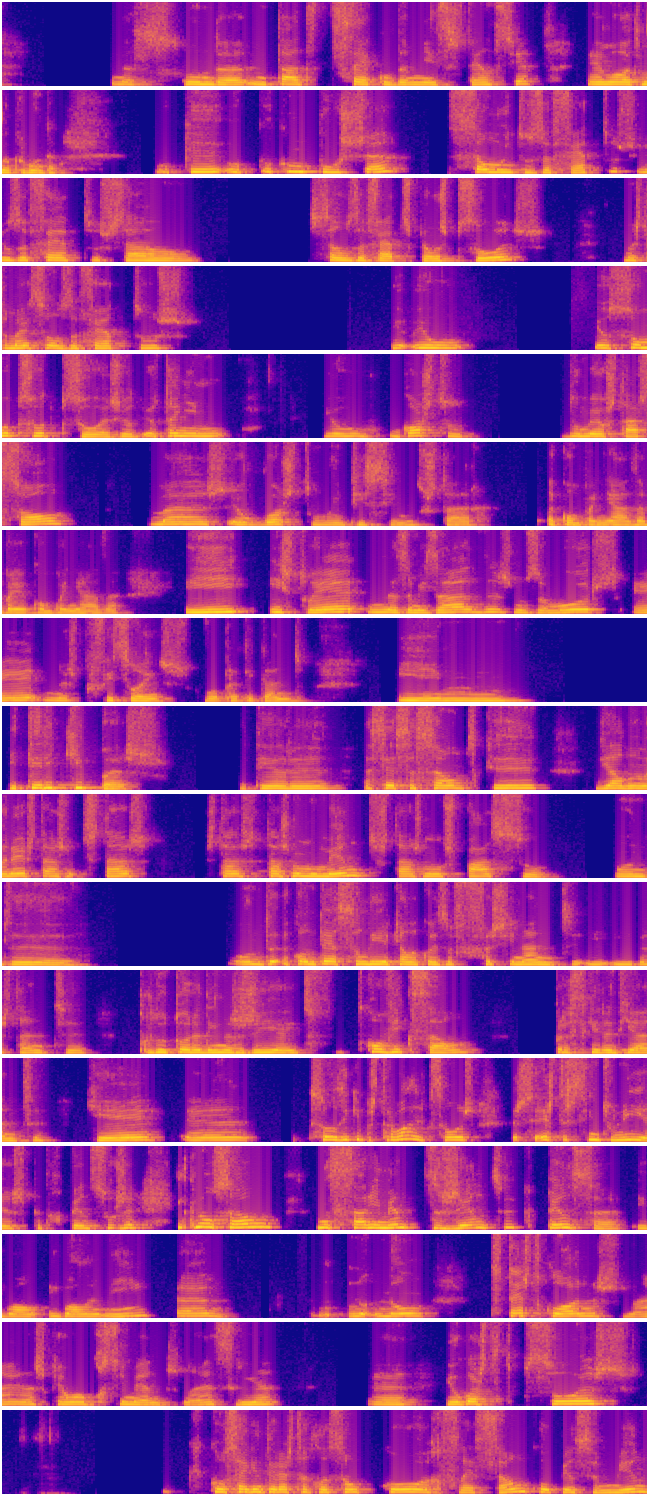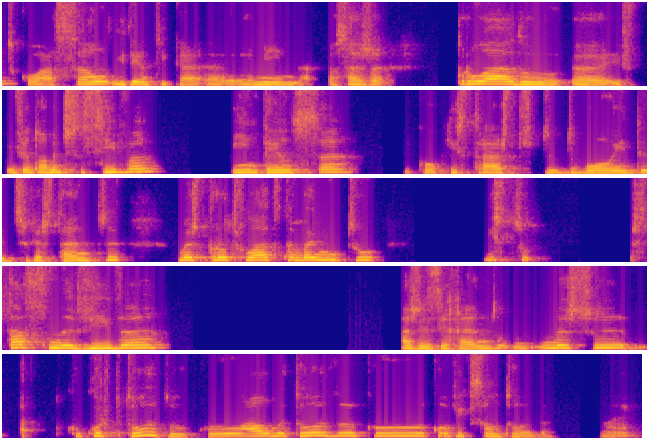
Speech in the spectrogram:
na segunda metade de século da minha existência, é uma ótima pergunta. O que, o, o que me puxa são muitos afetos, e os afetos são, são os afetos pelas pessoas, mas também são os afetos. Eu, eu, eu sou uma pessoa de pessoas, eu, eu tenho. Eu gosto do meu estar só, mas eu gosto muitíssimo de estar acompanhada, bem acompanhada. E isto é nas amizades, nos amores, é nas profissões que vou praticando. E, e ter equipas, e ter eh, a sensação de que, de alguma maneira, estás, estás, estás, estás num momento, estás num espaço onde, onde acontece ali aquela coisa fascinante e, e bastante produtora de energia e de, de, convicção para seguir adiante, que é, é que são as equipas de trabalho, que são as, as, estas sintonias que de repente surgem e que não são necessariamente de gente que pensa igual, igual a mim. Um, não, detesto clones, não é? acho que é um aborrecimento, não é? Seria. Uh, eu gosto de pessoas que conseguem ter esta relação com a reflexão, com o pensamento, com a ação idêntica a, a mim. Ou seja, por um lado, uh, eventualmente excessiva e intensa, com o que isso traz de, de bom e de desgastante, mas por outro lado também muito isto está-se na vida, às vezes errando, mas pá, com o corpo todo, com a alma toda, com a convicção toda. Não é?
